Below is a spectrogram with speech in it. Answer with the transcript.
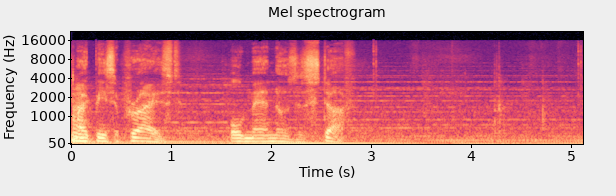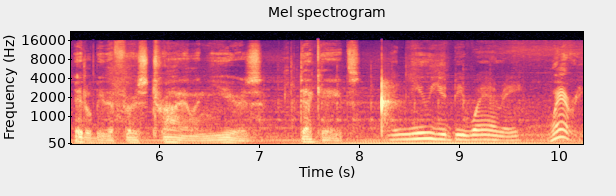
Might be surprised. Old man knows his stuff. It'll be the first trial in years, decades. I knew you'd be wary. Wary?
